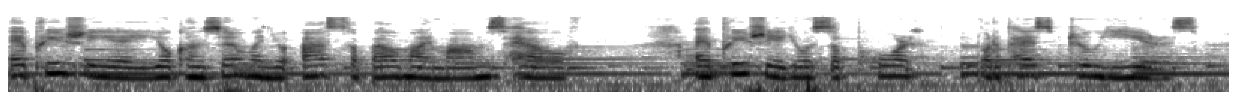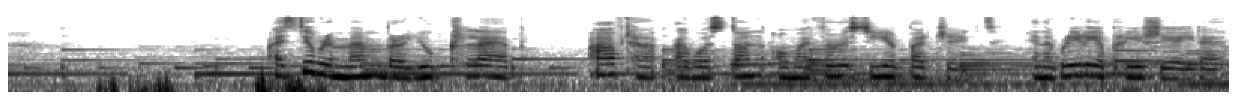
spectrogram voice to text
I appreciate your concern when you ask about my mom's health. I appreciate your support for the past two years. I still remember you clap after I was done on my first year budget and I really appreciate that.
